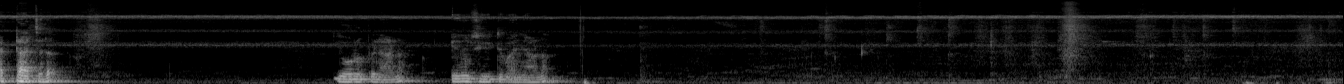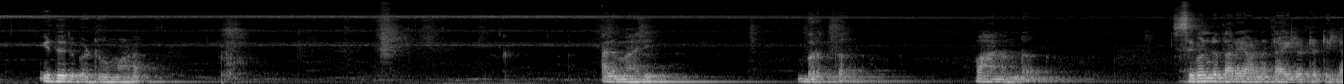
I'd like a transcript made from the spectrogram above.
അറ്റാച്ച്ഡ് യൂറോപ്പിലാണ് ഇതും സീറ്റ് മേഞ്ഞാണ്. ഇതൊരു ബെഡ്റൂമാണ്. അലമാരി ബർത്ത് ഫാനുണ്ട്. സിമന്റ് തറയാണ് ടൈലിട്ടിട്ടില്ല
